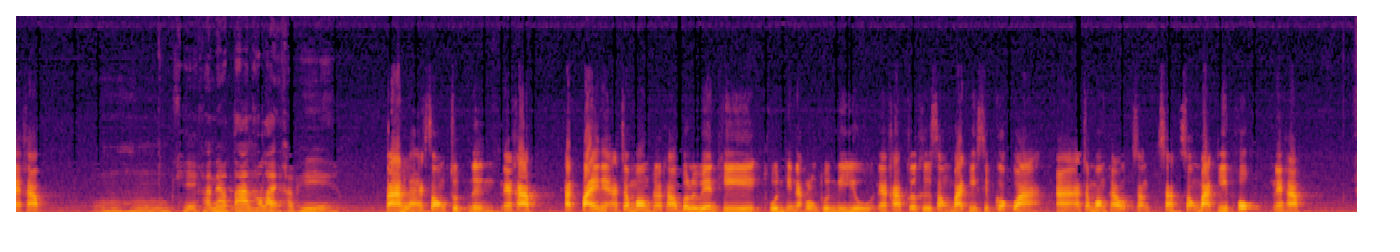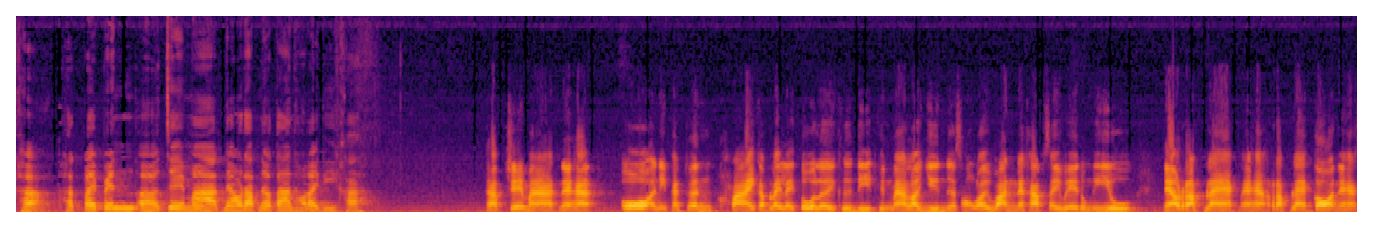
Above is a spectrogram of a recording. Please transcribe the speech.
นะครับ อืมฮึโอเคค่ะ แนวต้านเท่าไหร่คะพี่ ต้านแรก 2.1 นะครับ ถัดไปเนี่ยอาจจะมองแถวๆบริเวณที่ทุนที่นักลงทุนมีอยู่นะครับ ก็คือ 2 บาท 20 กว่าๆอ่าอาจจะมองเท่าสัก2บาท 26 นะครับ ค่ะ ถัดไปเป็นเจมาดแนวรับแนวต้านเท่าไหร่ดีคะ ครับ เจมาร์นะฮะ โอ้อันนี้แพทเทิร์นคล้ายกับหลาย ๆ ตัวเลยคือดีดขึ้นมาแล้วยืนเหนือ 200 วันนะครับไซด์เวย์ตรงนี้อยู่ แนวรับแรกนะฮะรับแรกก่อนนะฮะ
